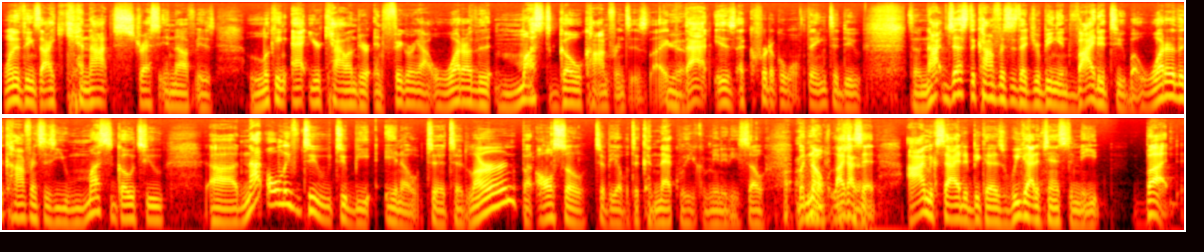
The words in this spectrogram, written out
One of the things I cannot stress enough is looking at your calendar and figuring out what are the must go conferences. Like yes. that is a critical thing to do. So not just the conferences that you're being invited to, but what are the conferences you must go to, uh, not only to to be you know to to learn, but also to be able to connect with your community. So, but no, 100%. like I said, I'm excited because we got a chance to meet, but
